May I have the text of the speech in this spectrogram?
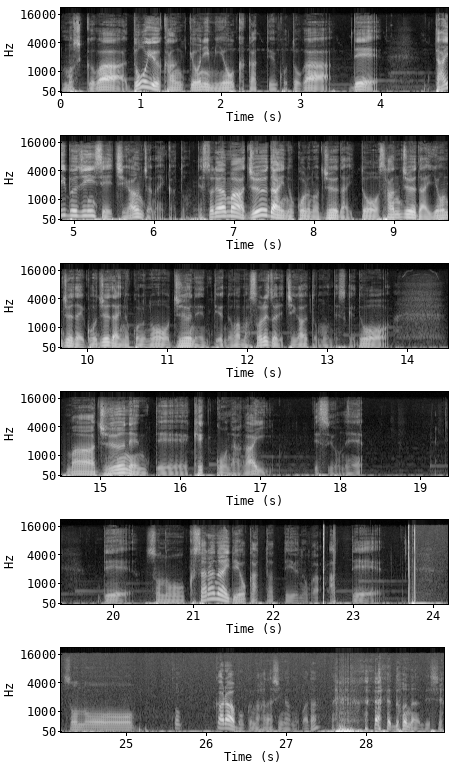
もしくはどういう環境に身を置くかっていうことがでだいぶ人生違うんじゃないかとでそれはまあ10代の頃の10代と30代40代50代の頃の10年っていうのはまあそれぞれ違うと思うんですけどまあ10年って結構長いですよね。でその腐らないでよかったっていうのがあってそのこっからは僕の話なのかな？どうなんでしょう。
